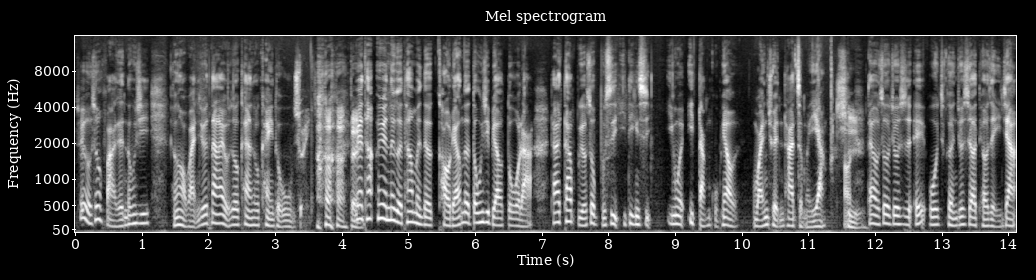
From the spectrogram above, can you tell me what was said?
所以有时候法人东西很好玩，就是大家有时候看的时候看一头雾水，因为他因为那个他们的考量的东西比较多啦，他他有时候不是一定是因为一档股票。完全它怎么样？是，但有时候就是，哎、欸，我可能就是要调整一下，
